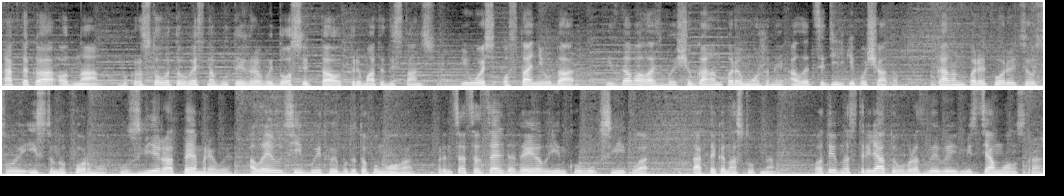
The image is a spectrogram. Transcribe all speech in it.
Тактика одна: використовувати увесь набутий ігровий досвід та отримати дистанцію. І ось останній удар. І здавалось би, що Ганан переможений, але це тільки початок. Ганан перетворюється у свою істинну форму, у звіра темряви. Але й у цій битві буде допомога. Принцеса Зельда дає Лінку лук світла. Тактика наступна. Потрібно стріляти у вразливі місця монстра,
